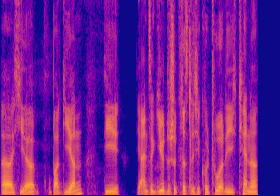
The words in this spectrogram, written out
äh, hier propagieren, die die einzige jüdische christliche Kultur, die ich kenne,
